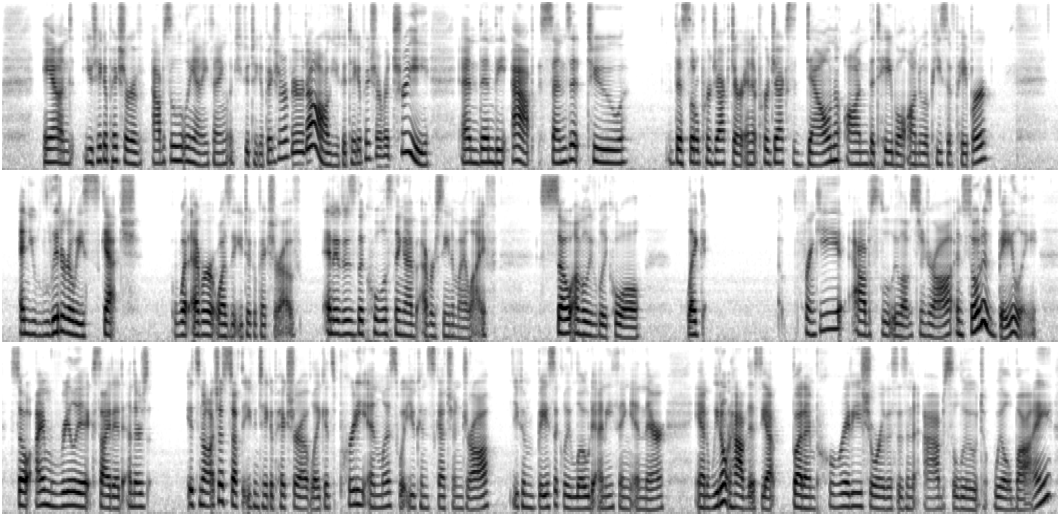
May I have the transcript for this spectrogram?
and you take a picture of absolutely anything. Like you could take a picture of your dog, you could take a picture of a tree, and then the app sends it to this little projector and it projects down on the table onto a piece of paper. And you literally sketch whatever it was that you took a picture of. And it is the coolest thing I've ever seen in my life. So unbelievably cool. Like, Frankie absolutely loves to draw, and so does Bailey. So I'm really excited. And there's, it's not just stuff that you can take a picture of, like, it's pretty endless what you can sketch and draw. You can basically load anything in there. And we don't have this yet, but I'm pretty sure this is an absolute will buy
